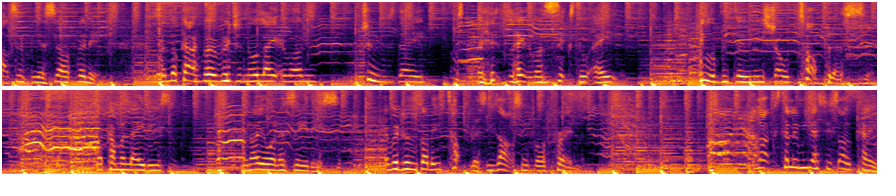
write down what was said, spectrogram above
Asking for yourself, innit? So look out for original later on Tuesday, later on 6 to 8. He will be doing his show topless. So come on, ladies. You know you want to see this. Original's got to be topless. He's asking for a friend. Lux, tell him yes, it's okay.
